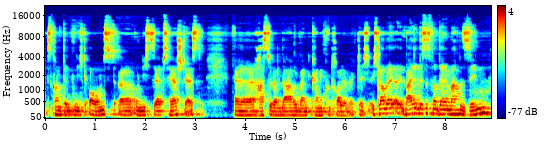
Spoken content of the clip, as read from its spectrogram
das Content nicht ownst äh, und nicht selbst herstellst, äh, hast du dann darüber keine Kontrolle wirklich. Ich glaube, beide Businessmodelle machen Sinn.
